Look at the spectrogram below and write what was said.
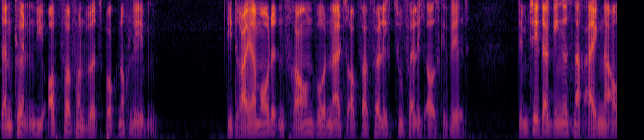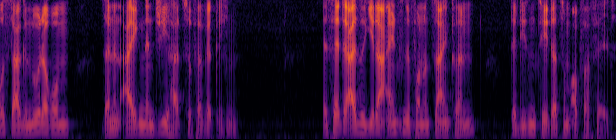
dann könnten die Opfer von Würzburg noch leben. Die drei ermordeten Frauen wurden als Opfer völlig zufällig ausgewählt. Dem Täter ging es nach eigener Aussage nur darum, seinen eigenen Dschihad zu verwirklichen. Es hätte also jeder einzelne von uns sein können, der diesem Täter zum Opfer fällt.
